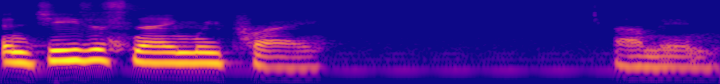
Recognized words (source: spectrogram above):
In Jesus' name we pray. Amen.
